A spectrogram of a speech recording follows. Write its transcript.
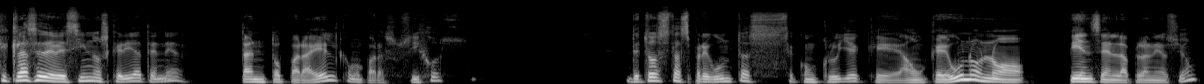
¿Qué clase de vecinos quería tener, tanto para él como para sus hijos? De todas estas preguntas se concluye que aunque uno no piense en la planeación,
